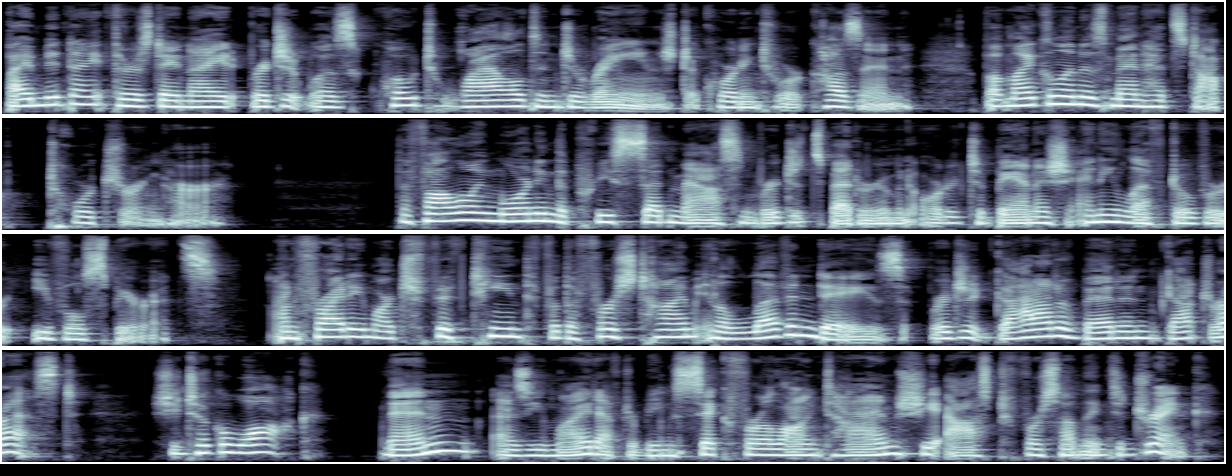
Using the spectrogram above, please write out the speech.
By midnight Thursday night, Bridget was, quote, wild and deranged, according to her cousin, but Michael and his men had stopped torturing her. The following morning, the priest said Mass in Bridget's bedroom in order to banish any leftover evil spirits. On Friday, March 15th, for the first time in 11 days, Bridget got out of bed and got dressed. She took a walk. Then, as you might after being sick for a long time, she asked for something to drink,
